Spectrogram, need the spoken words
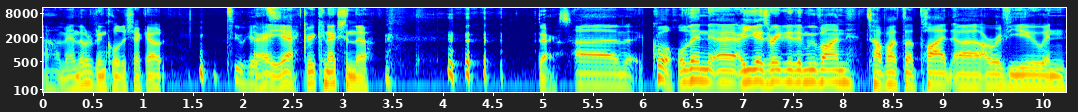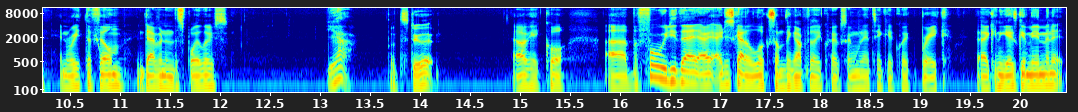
Oh, man, that would have been cool to check out. two hits. All right, yeah, great connection, though. Thanks. Um, cool. Well, then, uh, are you guys ready to move on? Talk about the plot, uh, our review, and, and rate the film, and dive into the spoilers? Yeah. Let's do it. Okay, cool. Uh, before we do that, I, I just got to look something up really quick, so I'm going to take a quick break. Uh, can you guys give me a minute?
